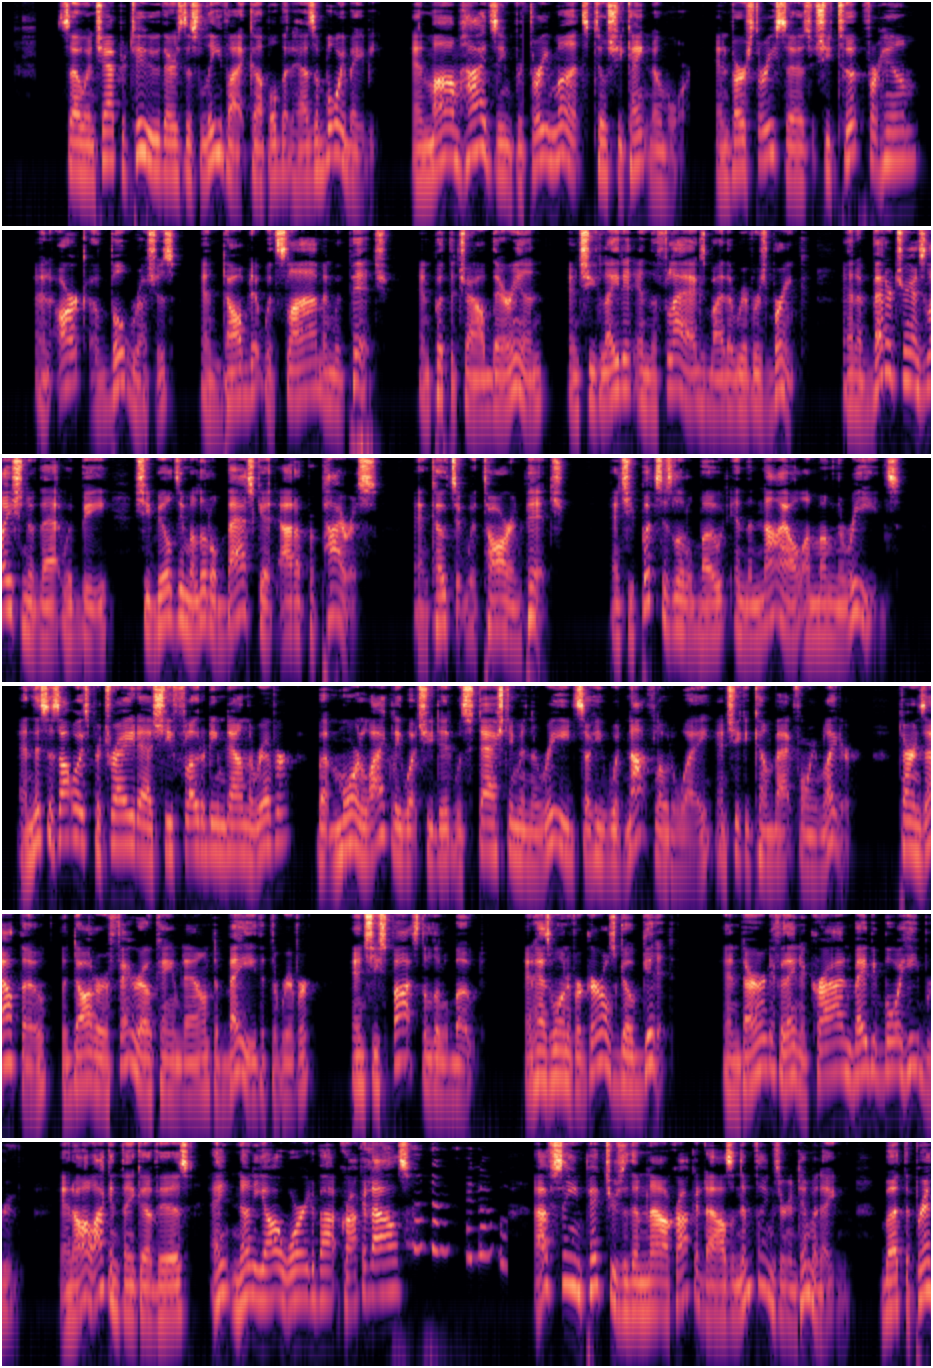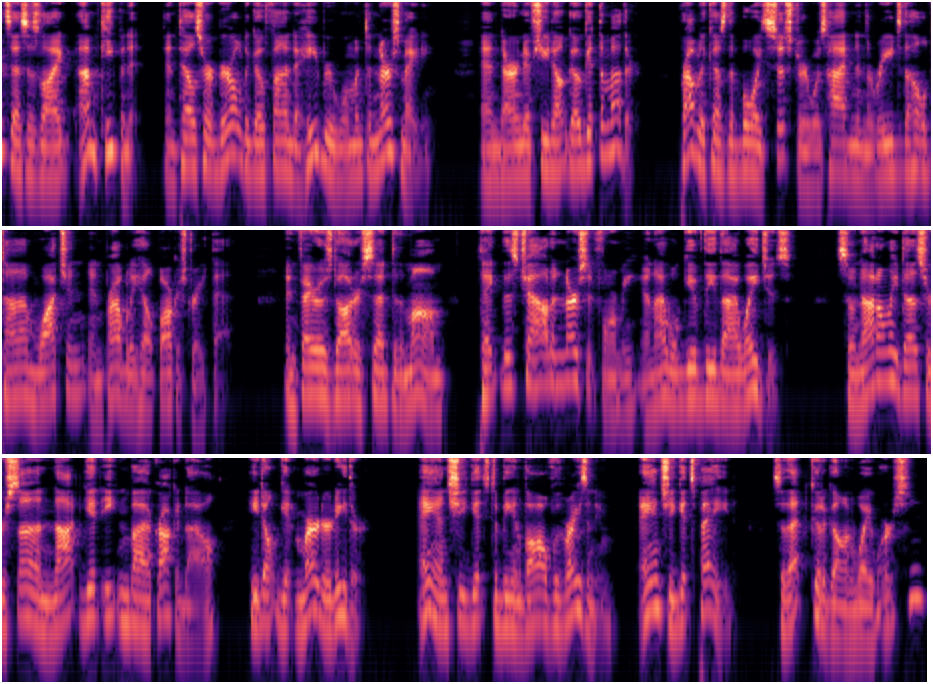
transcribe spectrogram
So in chapter 2, there's this Levite couple that has a boy baby, and mom hides him for three months till she can't no more. And verse 3 says, She took for him an ark of bulrushes, and daubed it with slime and with pitch, and put the child therein, and she laid it in the flags by the river's brink. And a better translation of that would be, she builds him a little basket out of papyrus, and coats it with tar and pitch, and she puts his little boat in the Nile among the reeds. And this is always portrayed as she floated him down the river, but more likely what she did was stashed him in the reeds so he would not float away and she could come back for him later. Turns out though, the daughter of Pharaoh came down to bathe at the river, and she spots the little boat, and has one of her girls go get it. And darned if it ain't a crying baby boy Hebrew. And all I can think of is, ain't none of y'all worried about crocodiles? I know. I've seen pictures of them Nile crocodiles and them things are intimidating. But the princess is like, I'm keeping it and tells her girl to go find a Hebrew woman to nursemaid him. And darned if she don't go get the mother. Probably because the boy's sister was hiding in the reeds the whole time, watching, and probably helped orchestrate that. And Pharaoh's daughter said to the mom, Take this child and nurse it for me, and I will give thee thy wages. So not only does her son not get eaten by a crocodile, he don't get murdered either. And she gets to be involved with raising him. And she gets paid. So that could have gone way worse. Hmm.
